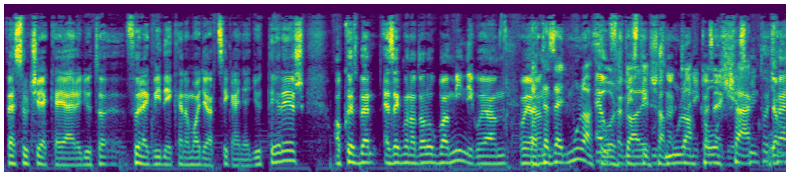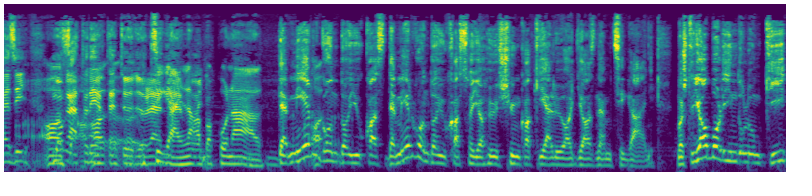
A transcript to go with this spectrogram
feszültségekkel jár együtt, főleg vidéken a magyar cigány együttélés, a közben ezekben a dologban mindig olyan, olyan Tehát ez egy mulatós dal, és a mulatóság mint hogyha ez így magától értetődő lenne. Cigány lábakon áll. De miért, a... gondoljuk azt, de miért gondoljuk azt, hogy a hősünk, aki előadja, az nem cigány? Most hogy abból indulunk ki,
